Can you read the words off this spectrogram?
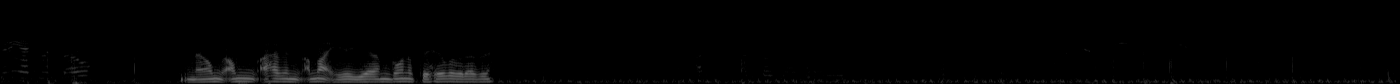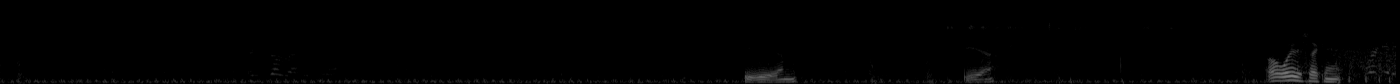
shooting at you with bow? No, I'm, I'm I haven't I'm not here yet. I'm going up the hill or whatever. I'm I'm closing all doors. Are you still running here? Yeah. I'm- Yeah. Oh wait a second. We're getting.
